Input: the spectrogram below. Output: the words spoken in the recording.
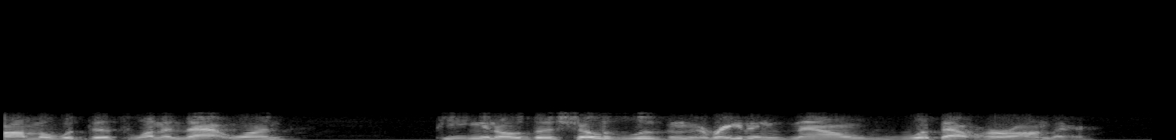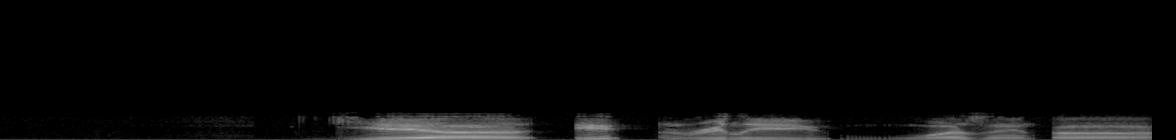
drama with this one and that one, you know the show is losing the ratings now without her on there. Yeah, it really wasn't. uh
